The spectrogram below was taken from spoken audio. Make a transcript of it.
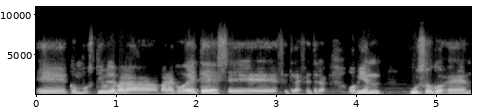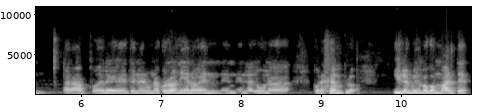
eh, combustible para, cohetes, eh, etcétera, etcétera. O bien uso para poder eh, tener una colonia ¿no? en, la Luna, por ejemplo. Y lo mismo con Marte.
